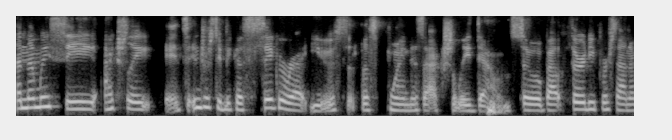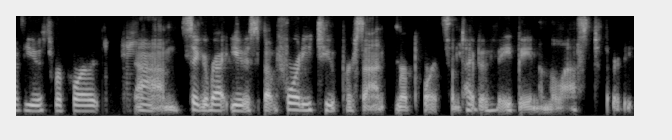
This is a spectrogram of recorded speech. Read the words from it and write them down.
and then we see actually, it's interesting because cigarette use at this point is actually down. So about 30% of youth report um, cigarette use, but 42% report some type of vaping in the last 30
